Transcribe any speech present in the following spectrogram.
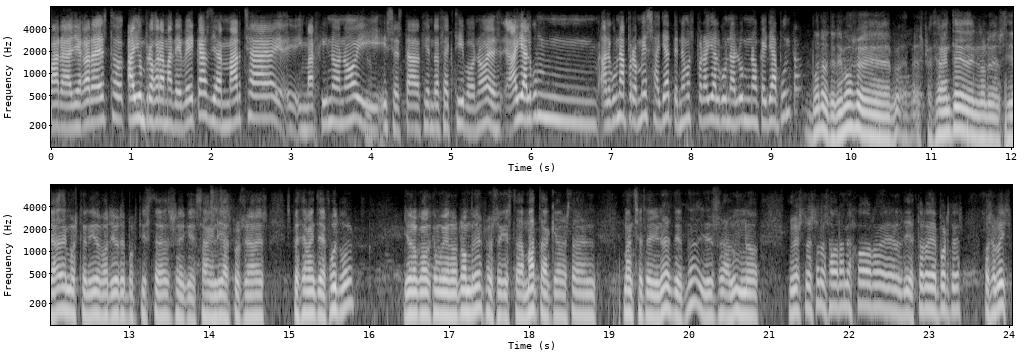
Para llegar a esto hay un programa de becas ya en marcha, eh, imagino, ¿no? Y, se está haciendo efectivo, ¿no? ¿Hay algún, alguna promesa ya? ¿Tenemos por ahí algún alumno que ya apunta? Bueno, tenemos, eh, especialmente en la universidad, hemos tenido varios deportistas eh, que están en ligas profesionales, especialmente de fútbol, yo no conozco muy bien los nombres, pero sé que está Mata, que ahora está en Manchester United, ¿no? Y es alumno nuestro esto lo sabrá mejor el director de deportes, José Luis.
